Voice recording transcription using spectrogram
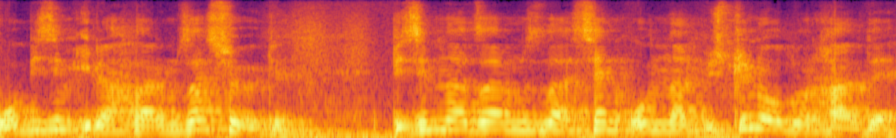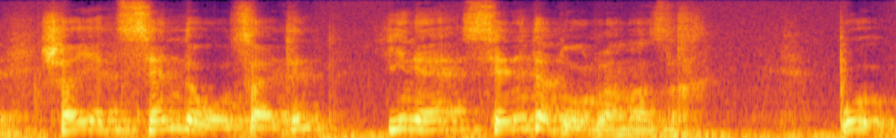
o bizim ilahlarımıza sövdü. Bizim nazarımızda sen ondan üstün olduğun halde şayet sen de olsaydın yine seni de doğrulamazdık. Bu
